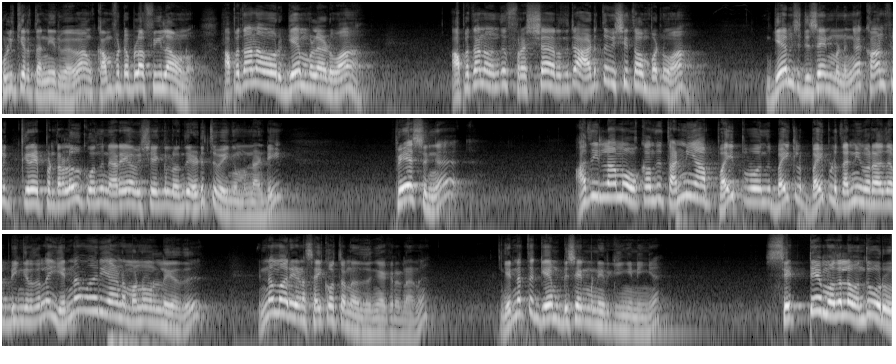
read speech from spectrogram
குளிக்கிற தண்ணீர் தேவை அவன் கம்ஃபர்டபுளாக ஃபீல் ஆகணும். அப்போ தான் அவன் ஒரு கேம் விளையாடுவான். அப்போ தானே வந்து ஃப்ரெஷ்ஷாக இருந்துட்டு அடுத்த விஷயத்தை அவன் பண்ணுவான். கேம்ஸ் டிசைன் பண்ணுங்கள் கான்ஃப்ளிக் கிரியேட் பண்ணுற அளவுக்கு வந்து நிறையா விஷயங்கள் வந்து எடுத்து வைங்க முன்னாடி. பேசுங்க அது இல்லாமல் உட்காந்து தண்ணியாக பைப் வந்து பைக்கில் பைப்பில் தண்ணி வராது அப்படிங்கிறதெல்லாம் என்ன மாதிரியான மனநிலை அது? என்ன மாதிரியான சைக்கோத்தனம் அது கேட்குறேன் நான். என்னத்தை கேம் டிசைன் பண்ணியிருக்கீங்க நீங்கள் செட்டே முதல்ல வந்து ஒரு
